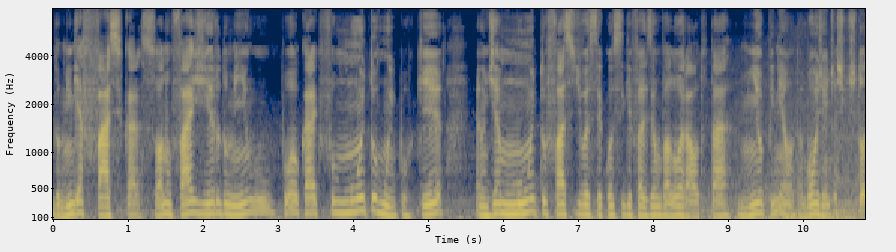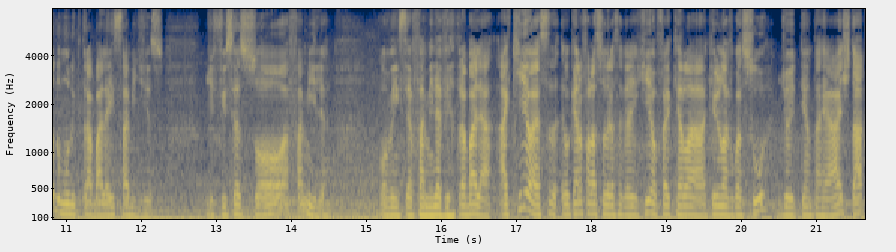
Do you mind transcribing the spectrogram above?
Domingo é fácil, cara. Só não faz dinheiro domingo, pô, o cara que for muito ruim, porque é um dia muito fácil de você conseguir fazer um valor alto, tá? Minha opinião, tá bom, gente? Acho que todo mundo que trabalha aí sabe disso. O difícil é só a família convencer a família a vir trabalhar. Aqui, ó, essa, eu quero falar sobre essa viagem aqui, ó, foi aquela, aquele Nova Iguaçu de 80 reais, tá?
